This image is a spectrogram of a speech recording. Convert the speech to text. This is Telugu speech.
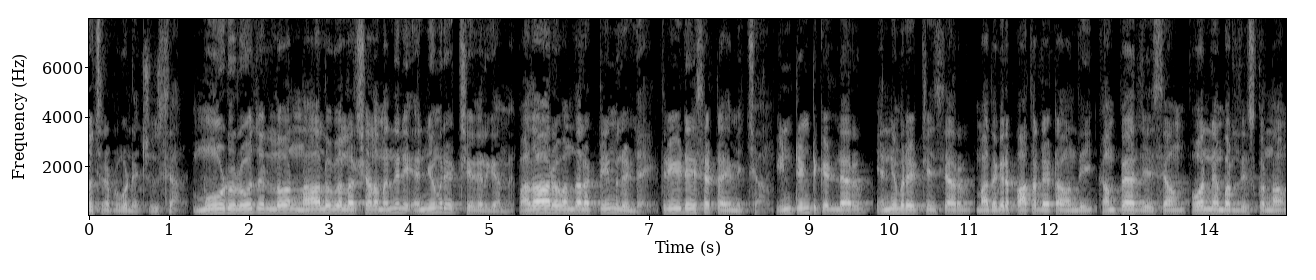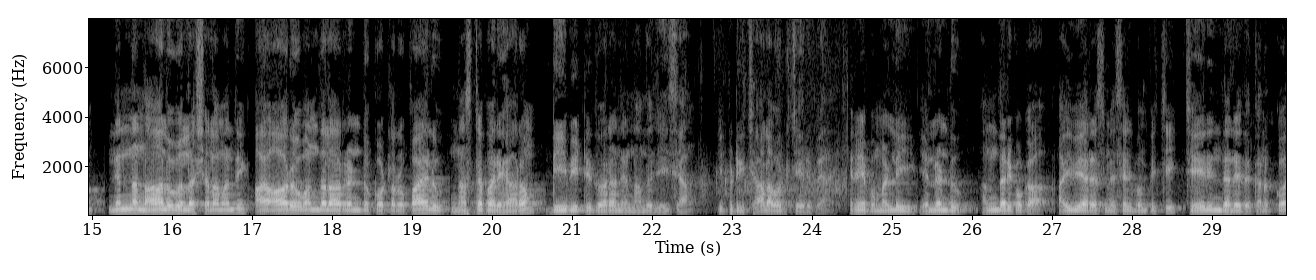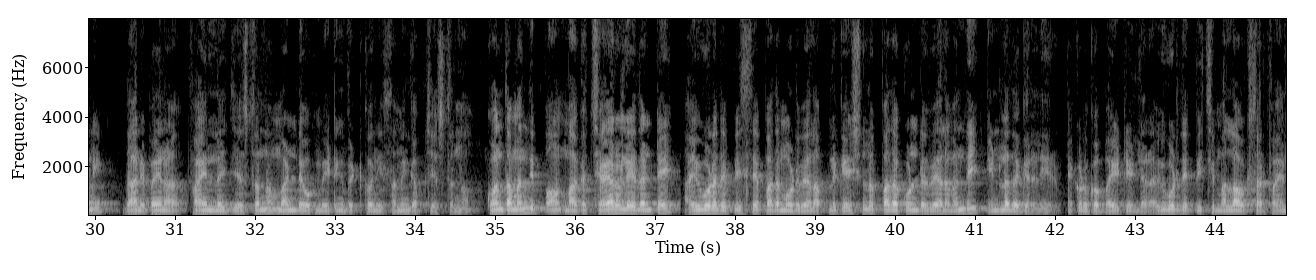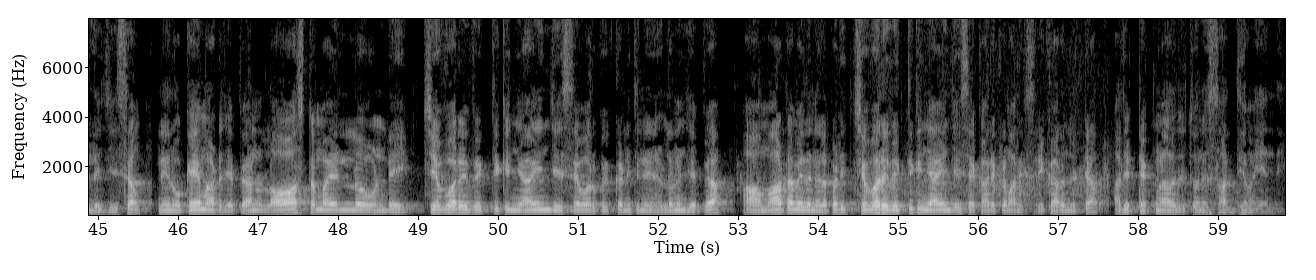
వచ్చినప్పుడు కూడా నేను చూశాను. మూడు రోజుల్లో నాలుగు లక్షల మందిని ఎన్యూమరేట్ చేయగలిగాం మేము. పదహారు వందల టీంలు వెళ్ళాయి. త్రీ డేస్ టైం ఇచ్చాను. ఇంటింటికి వెళ్ళారు ఎన్యూమరేట్ చేశారు. మా దగ్గర పాత డేటా ఉంది కంపేర్ చేశాం ఫోన్ నెంబర్లు తీసుకున్నాం. నిన్న నాలుగు లక్షల మంది ఆరు వందల రెండు కోట్ల రూపాయలు నష్టపరిహారం డీబీటీ ద్వారా నేను అందజేశాను. ఇప్పటికి చాలా వరకు చేరిపోయాయి. రేపు మళ్ళీ ఎల్లుండు అందరికి ఒక ఐవీఆర్ఎస్ మెసేజ్ పంపించి చేరిందా లేదా కనుక్కొని దానిపైన ఫైనలైజ్ చేస్తున్నాం. మండే ఒక మీటింగ్ పెట్టుకొని సమింగ్ అప్ చేస్తున్నాం. కొంతమంది మాకు చేరలేదంటే అవి కూడా తెప్పిస్తే పదమూడు వేల అప్లికేషన్లు పదకొండు వేల మంది ఇండ్ల దగ్గర లేరు. ఎక్కడికో బయట వెళ్ళారు. అవి కూడా తెప్పించి మళ్ళా ఒకసారి ఫైనలైజ్ చేశాం. నేను ఒకే మాట చెప్పాను. లాస్ట్ మైల్లో ఉండే చివరి వ్యక్తికి న్యాయం చేసే వరకు ఇక్కడి నుంచి నేను వెళ్ళనని చెప్పా. ఆ మాట మీద నిలబడి చివరి వ్యక్తికి న్యాయం చేసే కార్యక్రమానికి శ్రీకారం చుట్టా అది టెక్నాలజీతోనే సాధ్యమయ్యింది.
